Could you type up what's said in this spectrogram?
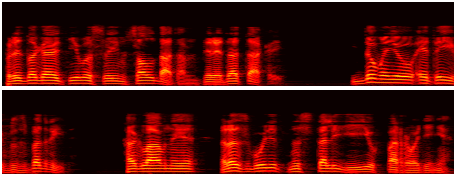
предлагают его своим солдатам перед атакой. Думаю, это их взбодрит, а главное, разбудит ностальгию по родине.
